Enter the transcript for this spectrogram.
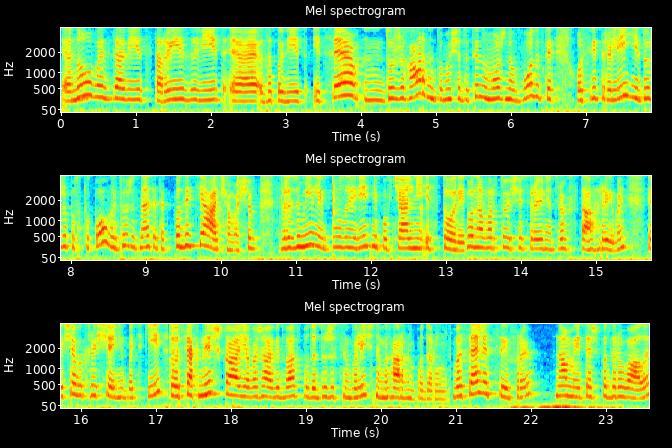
Е, Новий завіт, старий завіт, е, заповіт. І це дуже гарно, тому що дитину можна вводити у світ релігії дуже поступово і дуже, знаєте, так по-дитячому, щоб зрозумілі були різні повчальні історії. Вона вартує щось в районі 300 гривень. Якщо ви хрещені батьки, то ця книжка, я вважаю, від вас буде дуже символічним і гарним подарунком. Веселі цифри. Нам її теж подарували.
